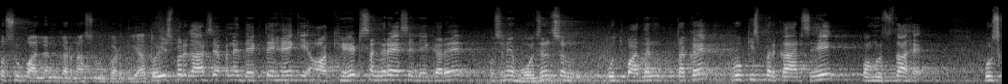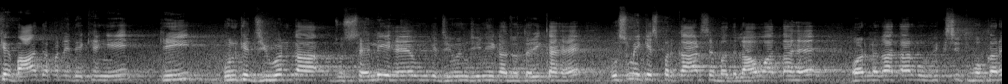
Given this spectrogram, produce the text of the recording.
पशुपालन करना शुरू कर दिया। तो इस प्रकार से अपने देखते हैं कि आखेट संग्रह से लेकर उसने भोजन उत्पादन तक है वो किस प्रकार से पहुँचता है। उसके बाद अपने देखेंगे कि उनके जीवन का जो शैली है, उनके जीवन जीने का जो तरीका है, उसमें किस प्रकार से बदलाव आता है और लगातार वो विकसित होकर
